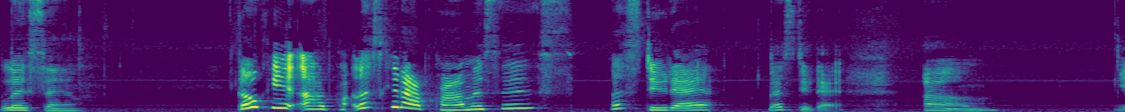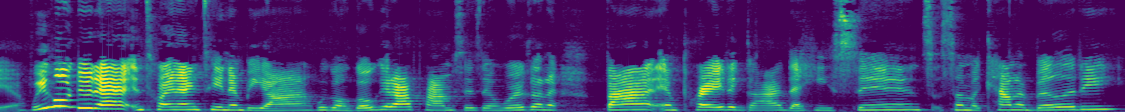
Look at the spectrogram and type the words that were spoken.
Listen, go get our, let's get our promises. Let's do that. Let's do that. Um, yeah, we're gonna do that in 2019 and beyond. We're gonna go get our promises and we're gonna find and pray to God that He sends some accountability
